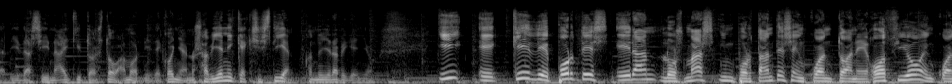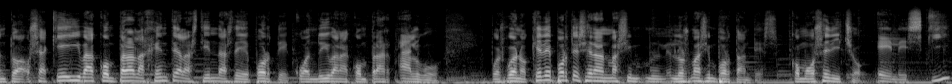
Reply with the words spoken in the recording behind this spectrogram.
Adidas y Nike y todo esto, vamos, ni de coña, no sabía ni que existían cuando yo era pequeño. ¿Y eh, qué deportes eran los más importantes en cuanto a negocio, en cuanto a, o sea, qué iba a comprar la gente a las tiendas de deporte cuando iban a comprar algo? Pues bueno, ¿qué deportes eran los más importantes? Como os he dicho, el esquí,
